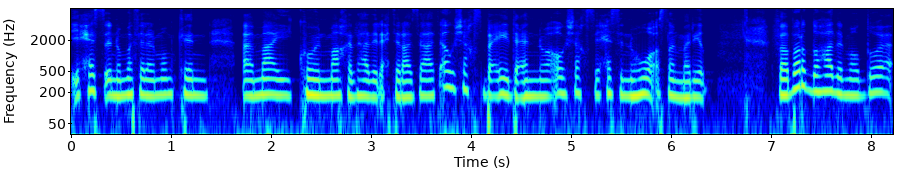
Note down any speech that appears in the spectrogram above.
يحس إنه مثلا ممكن آه، ما يكون ماخذ هذه الاحترازات أو شخص بعيد عنه أو شخص يحس إنه هو أصلا مريض. فبرضه هذا الموضوع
